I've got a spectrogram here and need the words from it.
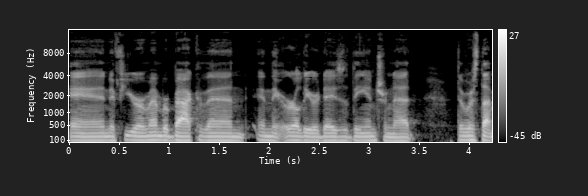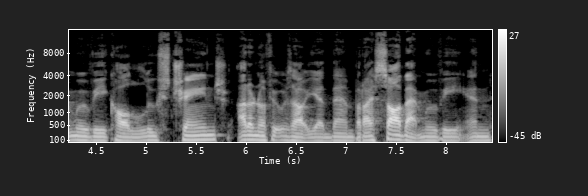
And if you remember back then, in the earlier days of the internet, there was that movie called Loose Change. I don't know if it was out yet then, but I saw that movie and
